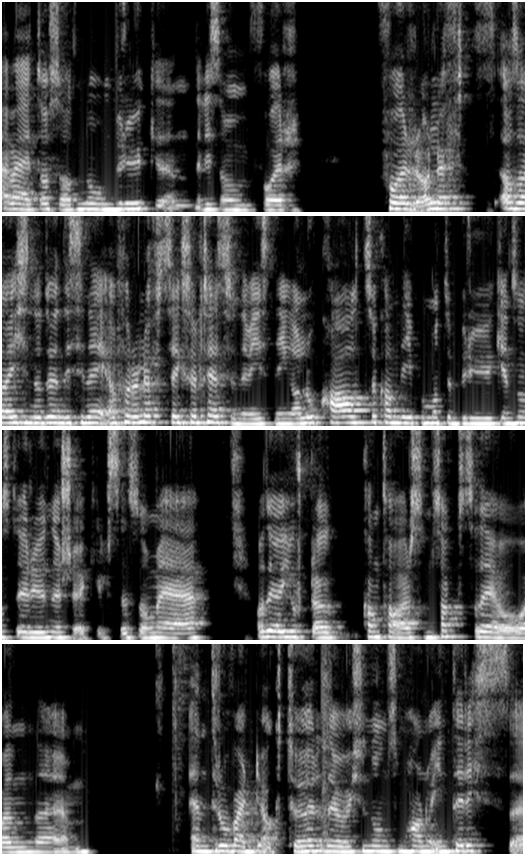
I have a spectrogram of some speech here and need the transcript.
jeg vet også at noen bruker den liksom for for å løfte altså ikke nødvendigvis sine, for å løfte seksualitetsundervisninga lokalt, så kan de på en måte bruke en sånn større undersøkelse som er Og det er gjort av Kantar, som sagt, så det er jo en, en troverdig aktør. Det er jo ikke noen som har noe interesse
